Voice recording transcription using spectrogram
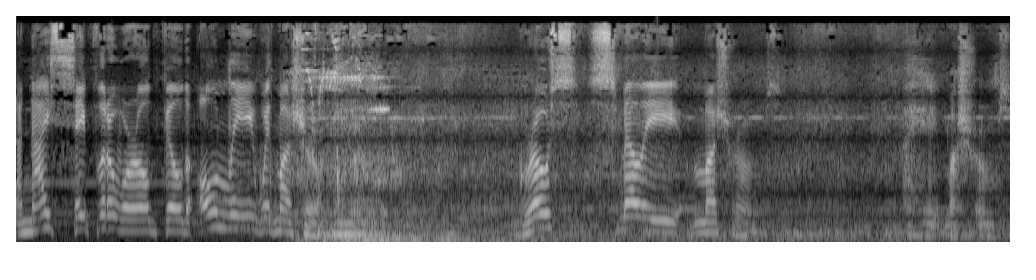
A nice, safe little world filled only with mushrooms. Gross, smelly mushrooms. I hate mushrooms.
